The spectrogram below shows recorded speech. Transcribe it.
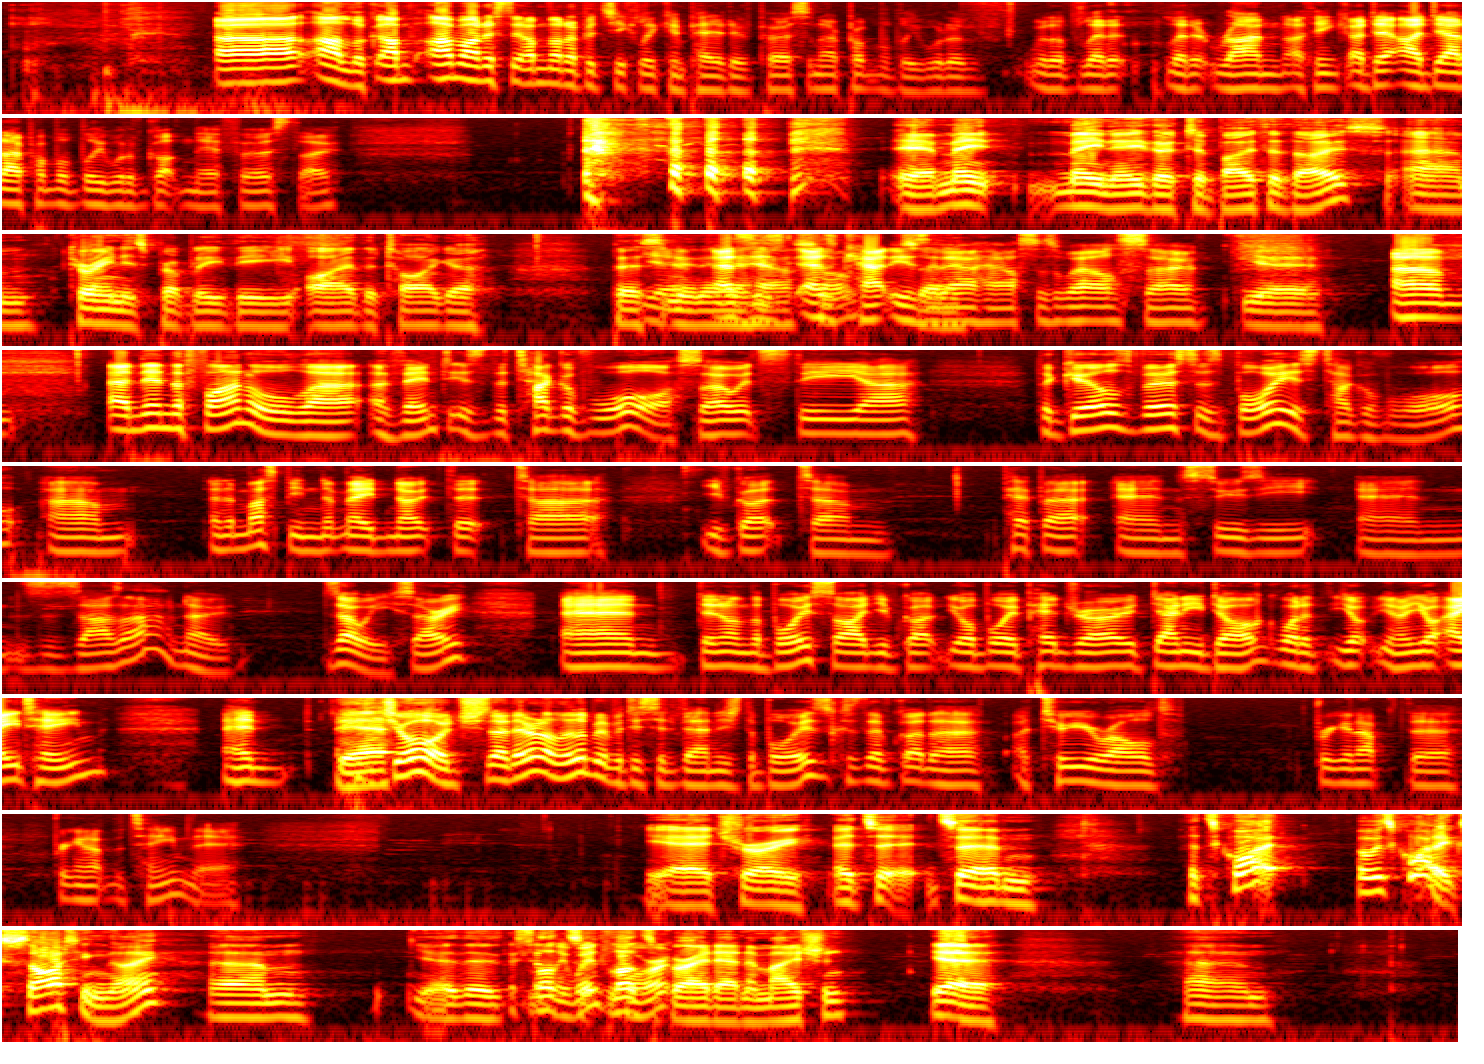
Uh, oh look, I'm, I'm honestly I'm not a particularly competitive person. I probably would have would have let it let it run. I think I, d- I doubt I probably would have gotten there first though. Yeah, me, me neither to both of those. Um, Corrine is probably the eye of the tiger person in our as is, house. as Cat is so, at our house as well. So Yeah, Um, and then the final uh, event is the tug of war. So it's the uh, the girls versus boys tug of war. Um, and it must be made note that uh, you've got um, Peppa and Susie and Zaza. No, Zoe. Sorry. And then on the boys' side, you've got your boy Pedro, Danny Dog. What a, your, you know your A team, and Yeah. George. So they're at a little bit of a disadvantage, the boys, because they've got a, a two year old bringing up the bringing up the team there. yeah, true. It's it's um, it's quite. It was quite exciting though. Um, yeah, there's lots of, lots of great animation. Yeah, um,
